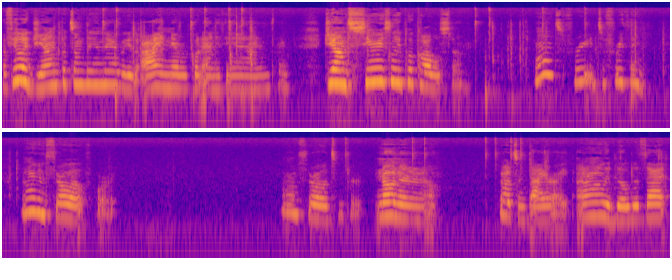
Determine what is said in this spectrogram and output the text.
I feel like Gian put something in there because I never put anything in an item frame. Gian seriously put cobblestone. Well, it's free. It's a free thing. I'm not to throw out for it? I'm to throw out some dirt. No, no, no, no. Throw out some diorite. I don't really build with that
